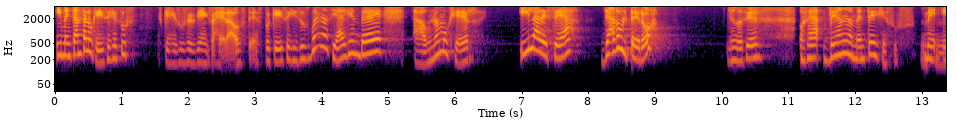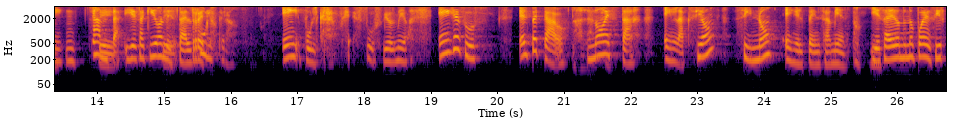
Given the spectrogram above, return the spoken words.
Y me encanta lo que dice Jesús. Es que Jesús es bien exagerado ustedes, porque dice Jesús, bueno, si alguien ve a una mujer y la desea, ya adulteró. Yo no sé. O sea, vean la mente de Jesús. Me encanta. Y es aquí donde está el reto. Pulcra. En pulcra. Jesús, Dios mío. En Jesús el pecado no está en la acción, sino en el pensamiento. Y es ahí donde uno puede decir,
